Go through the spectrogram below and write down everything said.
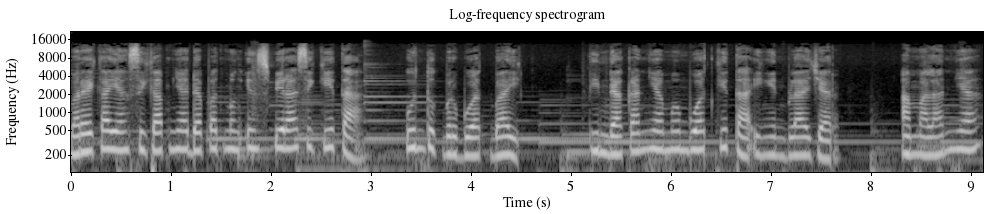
Mereka yang sikapnya dapat menginspirasi kita untuk berbuat baik. Tindakannya membuat kita ingin belajar. Amalannya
